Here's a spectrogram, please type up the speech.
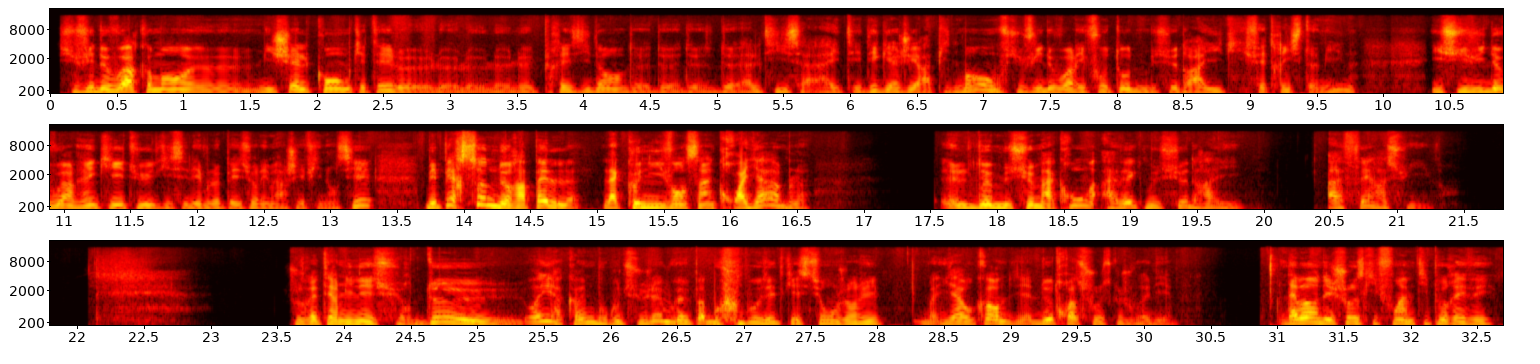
il suffit de voir comment euh, Michel Combe, qui était le, président de, Altis, a, été dégagé rapidement. Il suffit de voir les photos de M. Drahi qui fait triste mine. Il suffit de voir l'inquiétude qui s'est développée sur les marchés financiers. Mais personne ne rappelle la connivence incroyable de M. Macron avec M. Drahi. Affaire à suivre. Je voudrais terminer sur deux. Oui, il y a quand même beaucoup de sujets. Vous n'avez pas beaucoup posé de questions aujourd'hui. Il y a encore deux, trois choses que je voudrais dire. D'abord, des choses qui font un petit peu rêver.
